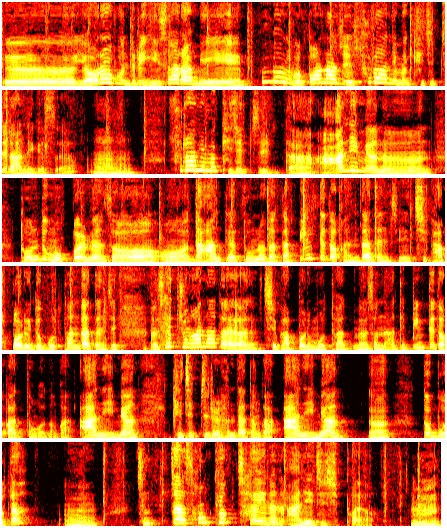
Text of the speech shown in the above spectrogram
그, 여러분들이 이 사람이 분명히 뭐 뻔하지 술 아니면 기집질 아니겠어요? 어. 술 아니면 기집질이다. 아니면은 돈도 못 벌면서 어, 나한테 돈을 갖다 삥 뜯어 간다든지 지 밥벌이도 못 한다든지 셋 중 하나다야. 지 밥벌이 못 하면서 나한테 삥 뜯어 갔던 거던가 아니면 기집질을 한다던가 아니면 어, 또 뭐다? 어, 진짜 성격 차이는 아니지 싶어요. 음,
